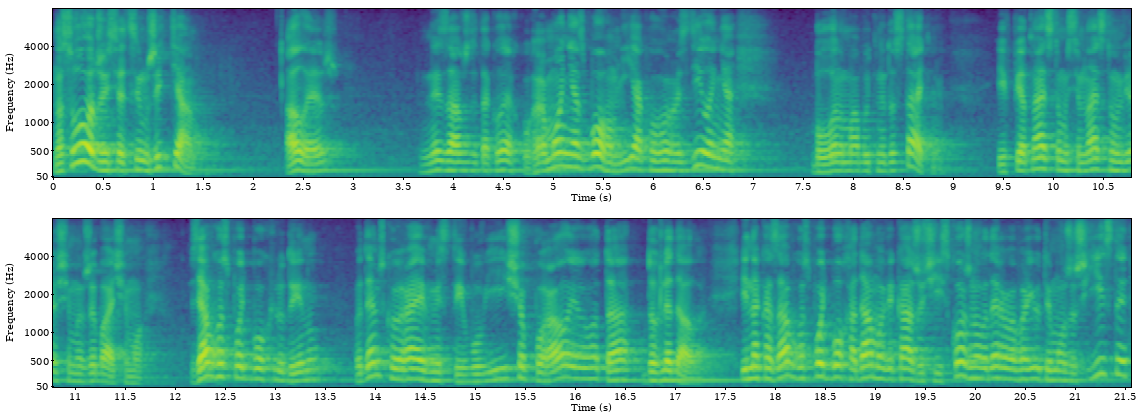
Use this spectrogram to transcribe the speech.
Насолоджуйся цим життям. Але ж не завжди так легко. Гармонія з Богом, ніякого розділення було, мабуть, недостатньо. І в 15-17 вірші ми вже бачимо: взяв Господь Бог людину, в Едемської раї вмістив був її, щоб порала його та доглядала. І наказав Господь Бог Адамові, кажучи, із кожного дерева в раю ти можеш їсти,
